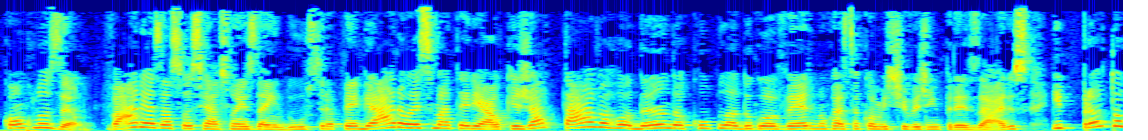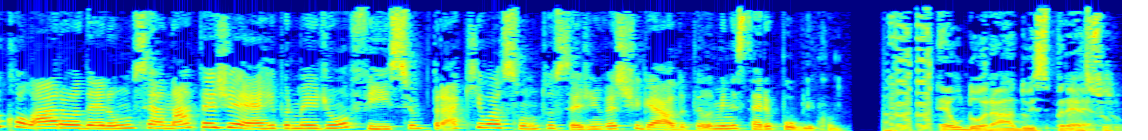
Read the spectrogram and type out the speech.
Conclusão: várias associações da indústria pegaram esse material que já estava rodando a cúpula do governo com essa comitiva de empresários e protocolaram a denúncia na PGR por meio de um ofício para que o assunto seja investigado pelo Ministério Público. Eldorado Expresso.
